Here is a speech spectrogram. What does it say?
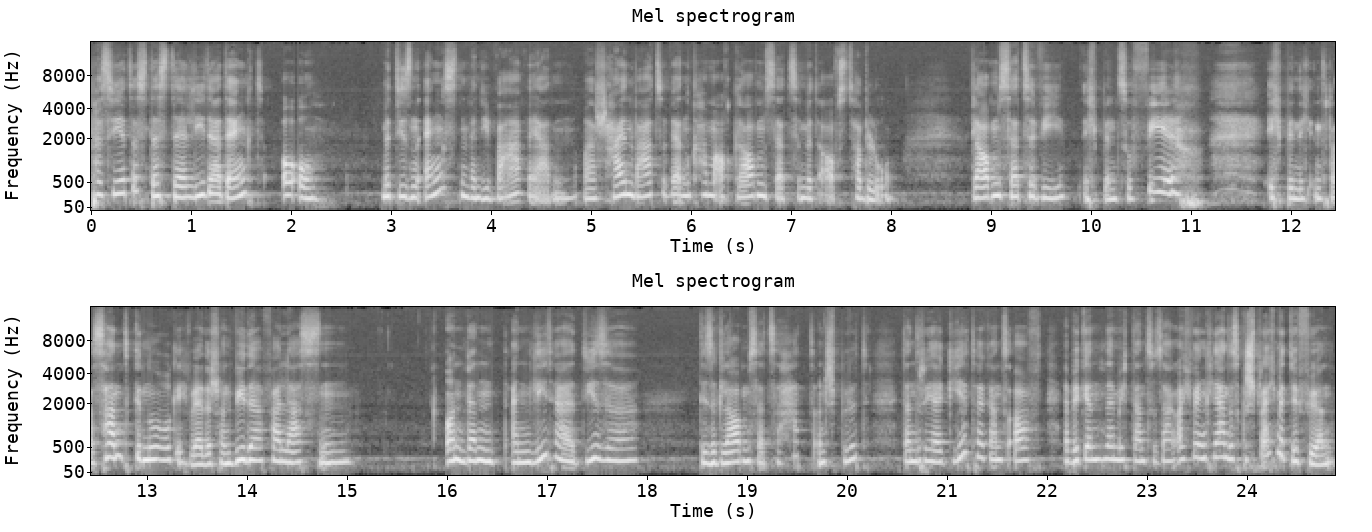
Passiert es, dass der Leader denkt, oh oh, mit diesen Ängsten, wenn die wahr werden oder scheinen wahr zu werden, kommen auch Glaubenssätze mit aufs Tableau. Glaubenssätze wie, ich bin zu viel, ich bin nicht interessant genug, ich werde schon wieder verlassen. Und wenn ein Leader diese, diese Glaubenssätze hat und spürt, dann reagiert er ganz oft. Er beginnt nämlich dann zu sagen, oh, ich will ein klärendes Gespräch mit dir führen.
